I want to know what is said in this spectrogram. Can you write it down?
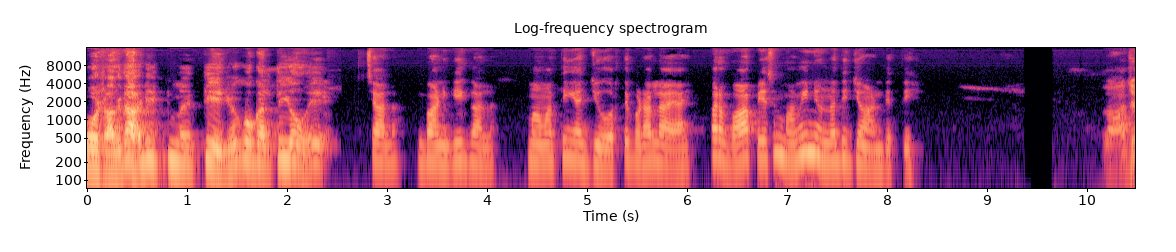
ਹੋ ਸਕਦਾ ਸਾਡੀ ਮ- ਧੀ 'ਚ ਕੋਈ ਗਲਤੀ ਹੋਵੇ। ਚੱਲ ਬਣ ਗਈ ਗੱਲ। ਮਾਵਾਂ ਧੀਆਂ ਜ਼ੋਰ ਤੇ ਬੜਾ ਲਾਇਆ ਪਰ ਵਾਹ ਪੇਸ ਮਾਂ ਵੀ ਨਹੀਂ ਉਹਨਾਂ ਦੀ ਜਾਨ ਦਿੱਤੀ। ਰਾਜ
